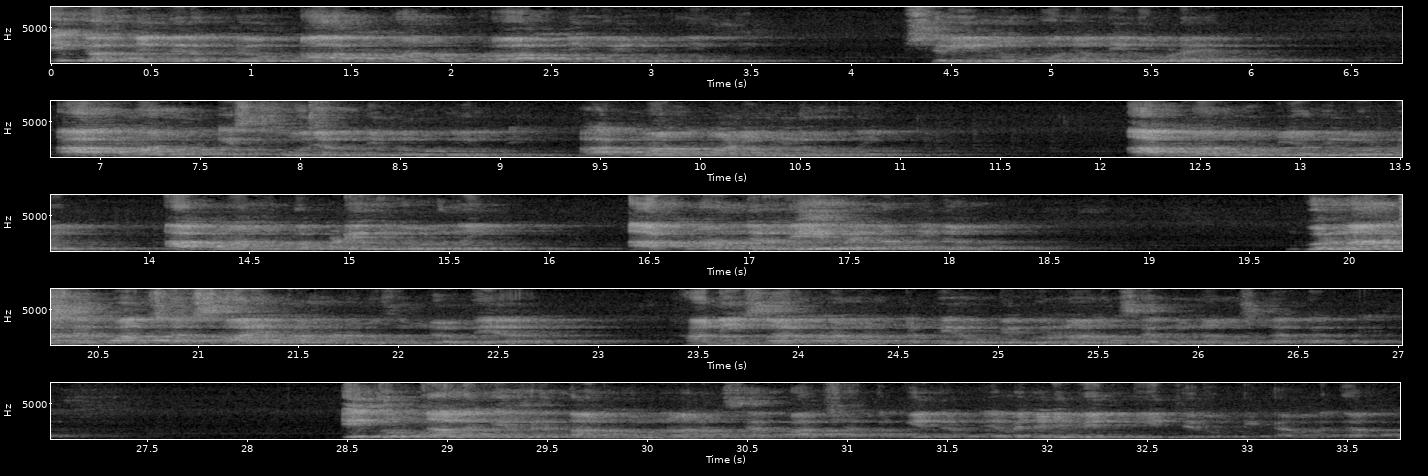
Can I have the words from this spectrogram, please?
ਇਹ ਗੱਲ ਚੇਤੇ ਰੱਖਿਓ, ਆਤਮਾ ਨੂੰ ਖੁਰਾਕ ਦੀ ਕੋਈ ਲੋੜ ਨਹੀਂ ਹੁੰਦੀ। ਸਰੀਰ ਨੂੰ ਭੋਜਨ ਦੀ ਲੋੜ ਹੈ। ਆਤਮਾ ਨੂੰ ਇਸ ਭੋਜਨ ਦੀ ਲੋੜ ਨਹੀਂ ਹੁੰਦੀ? ਆਤਮਾ ਨੂੰ ਪਾਣੀ ਦੀ ਲੋੜ ਨਹੀਂ। ਆਤਮਾ ਨੂੰ ਰੋਟੀਆਂ ਦੀ ਲੋੜ ਨਹੀਂ। ਆਤਮਾ ਨੂੰ ਕੱਪੜੇ ਦੀ ਲੋੜ ਨਹੀਂ। ਆਤਮਾ ਨਿਰਲੇਪ ਇਹਨਾਂ ਚੀਜ਼ਾਂ ਦਾ ਗੁਰੂ ਨਾਨਕ ਸਾਹਿਬ ਪਾਤਸ਼ਾਹ ਸਾਰੇ ਬ੍ਰਾਹਮਣਾਂ ਨੂੰ ਸਮਝਾਉਂਦੇ ਆ, ਹਾਨੀ ਬ੍ਰਾਹਮਣ ਇਕੱਠੇ ਹੋ ਕੇ ਗੁਰੂ ਨਾਨਕ ਸਾਹਿਬ ਨੂੰ ਨਮਸਕਾਰ ਕਰਦੇ ਆ। ਇਥੋਂ ਚੱਲ ਕੇ ਫਿਰ ਧੰਨ ਗੁਰੂ ਨਾਨਕ ਸਾਹਿਬ ਪਾਤਸ਼ਾਹ ਅੱਗੇ ਜਾਂਦੇ ਆ। ਮੈਂ ਜਿਹੜੀ ਬੇਨਤੀ ਇੱਥੇ ਰੋਕੀ ਕਰਨ ਲੱਗਾ,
